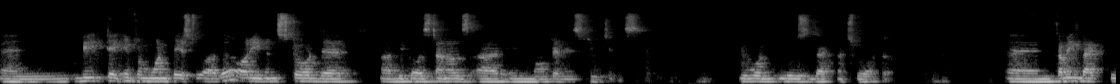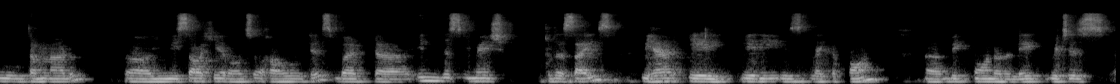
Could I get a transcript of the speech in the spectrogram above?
and be taken from one place to other or even stored there uh, because tunnels are in mountainous regions you won't lose that much water and coming back to Tamil Nadu uh, we saw here also how it is but uh, in this image to the size we have Eri. Eri is like a pond a big pond or a lake which is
